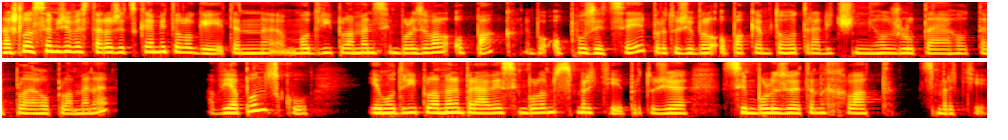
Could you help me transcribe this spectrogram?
Našla jsem, že ve starořecké mytologii ten modrý plamen symbolizoval opak nebo opozici, protože byl opakem toho tradičního žlutého teplého plamene. A v Japonsku je modrý plamen právě symbolem smrti, protože symbolizuje ten chlad smrti.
